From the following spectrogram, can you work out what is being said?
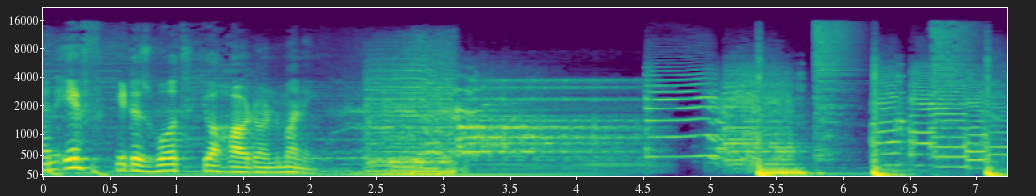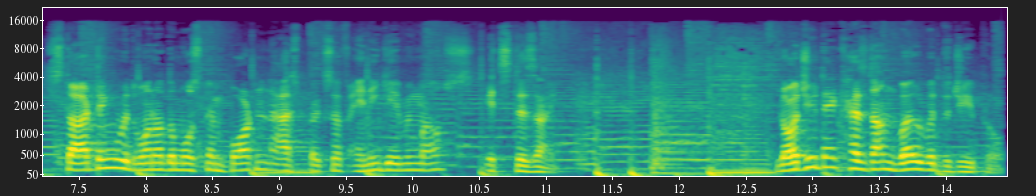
and if it is worth your hard earned money. Starting with one of the most important aspects of any gaming mouse, its design. Logitech has done well with the G Pro.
